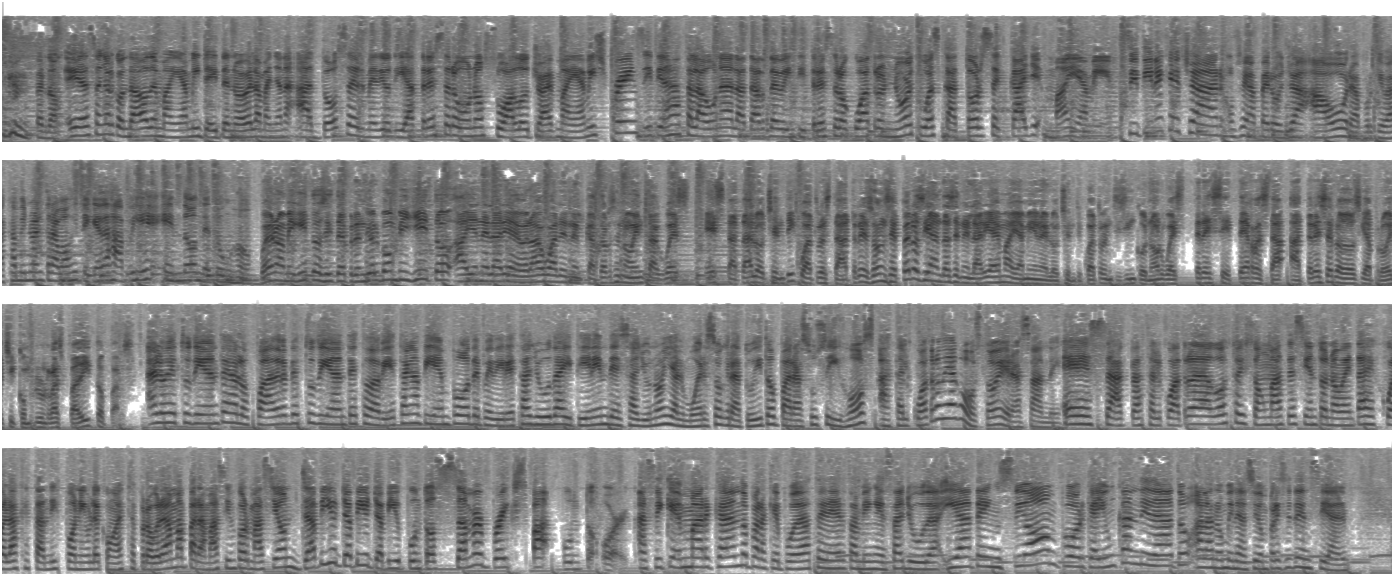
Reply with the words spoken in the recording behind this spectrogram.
Perdón, es en el condado de Miami-Dade de 9 de la mañana a 12 del mediodía, 301 Swallow Drive, Miami Springs y tienes hasta la 1 de la tarde, 2304 Northwest 14 Calle, Miami. Si tienes que echar, o sea, pero ya ahora, porque vas camino al trabajo y te quedas a pie, ¿en dónde, Tunjo? Bueno, amiguitos, si te prendió el bombillito, ahí en el área de Broward, en el 1490 West Estatal 84 está a 311, pero si andas en el área de Miami, en el 8425 Northwest 13 Terra está a 302 y aprovecha y compra un raspadito, parce. A los estudiantes estudiantes, a los padres de estudiantes, todavía están a tiempo de pedir esta ayuda y tienen desayuno y almuerzo gratuito para sus hijos hasta el 4 de agosto, ¿era, Sandy? Exacto, hasta el 4 de agosto y son más de 190 escuelas que están disponibles con este programa. Para más información, www.summerbreakspot.org. Así que marcando para que puedas tener también esa ayuda. Y atención, porque hay un candidato a la nominación presidencial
